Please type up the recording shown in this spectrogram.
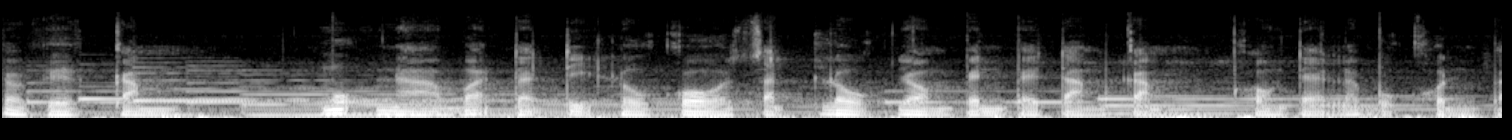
ก็คือกรรม มุนาวัตติโลโกสัตว์โลกย่อมเป็นไปตามกรรมของแต่ละบุคคลไป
